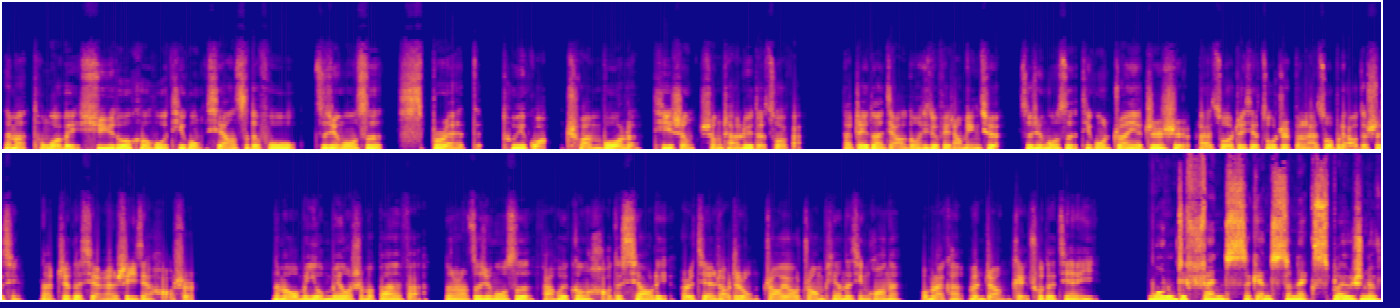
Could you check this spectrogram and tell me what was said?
那么，通过为许多客户提供相似的服务，咨询公司 spread 推广传播了提升生产率的做法。那这段讲的东西就非常明确，咨询公司提供专业知识来做这些组织本来做不了的事情，那这个显然是一件好事儿。那么我们有没有什么办法能让咨询公司发挥更好的效力，而减少这种招摇撞骗的情况呢？我们来看文章给出的建议。One defense against an explosion of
